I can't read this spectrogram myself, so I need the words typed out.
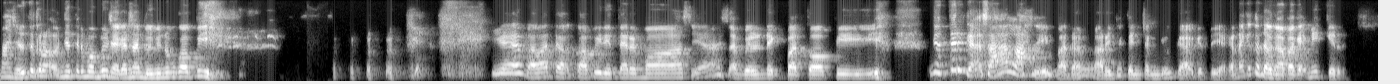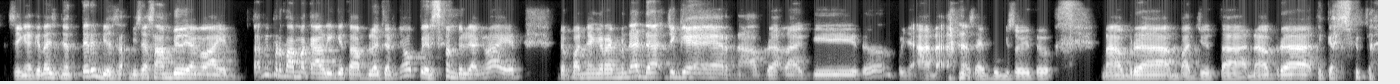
Mas itu kalau nyetir mobil jangan sambil minum kopi. ya bawa kopi di termos ya sambil nikmat kopi. Nyetir nggak salah sih padahal larinya kenceng juga gitu ya. Karena kita udah nggak pakai mikir sehingga kita nyetir bisa bisa sambil yang lain. Tapi pertama kali kita belajar nyopir sambil yang lain depannya ngerem mendadak ceger nabrak lagi itu punya anak anak saya bungsu itu. Nabrak 4 juta nabrak 3 juta.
